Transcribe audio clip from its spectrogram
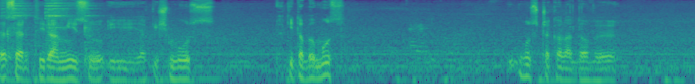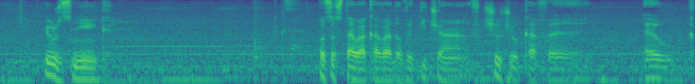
Deser tiramisu i jakiś mus. Jaki to był mus? Mus czekoladowy. Już znikł. Pozostała kawa do wypicia w Ciuciu Cafe Ełk.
